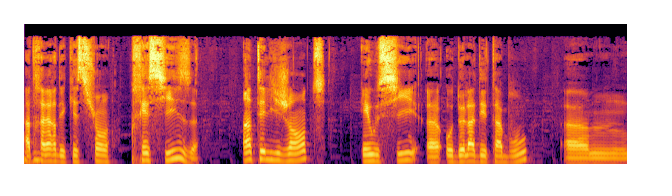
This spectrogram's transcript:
à travers des questions précises, intelligentes et aussi euh, au-delà des tabous. euh,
